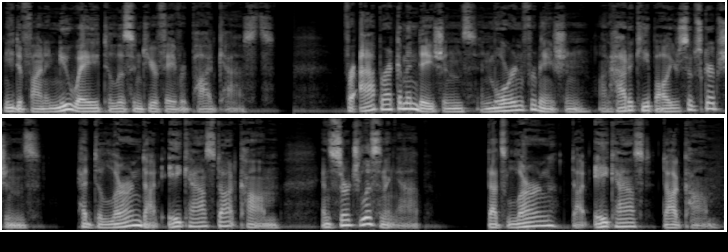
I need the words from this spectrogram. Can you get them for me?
need to find a new way to listen to your favorite podcasts. For app recommendations and more information on how to keep all your subscriptions, head to learn.acast.com and search Listening app. That's learn.acast.com.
